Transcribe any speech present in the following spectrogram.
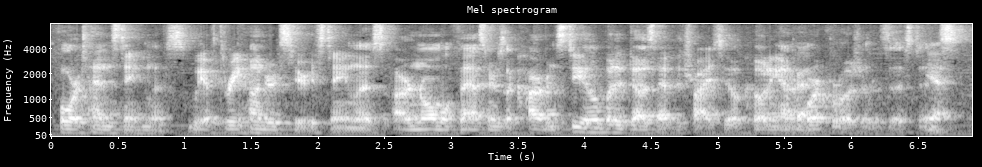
410 stainless, we have 300 series stainless. Our normal fastener is a carbon steel, but it does have the tri-seal coating on it Okay. for corrosion resistance. Yes.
